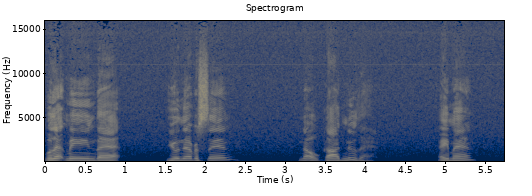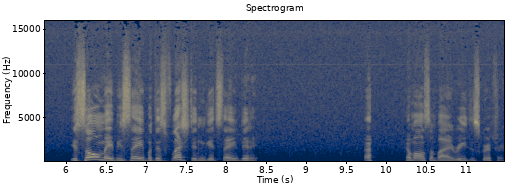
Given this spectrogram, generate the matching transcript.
Will that mean that you'll never sin? No, God knew that. Amen. Your soul may be saved, but this flesh didn't get saved, did it? Come on, somebody, read the scripture.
